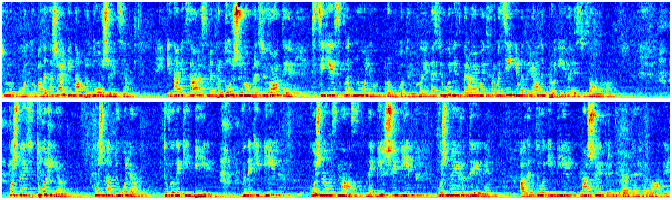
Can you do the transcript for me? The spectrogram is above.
цю роботу, але, на жаль, війна продовжується. І навіть зараз ми продовжуємо працювати з цією складною роботою. Ми на сьогодні збираємо інформаційні матеріали про Ігоря Сузанова. Кожна історія, кожна доля то великий біль. Великий біль кожного з нас, найбільший біль кожної родини, але то і біль нашої територіальної громади,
